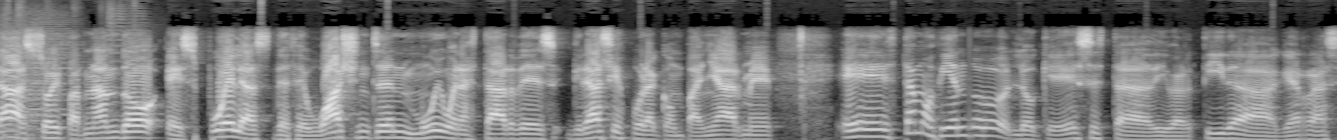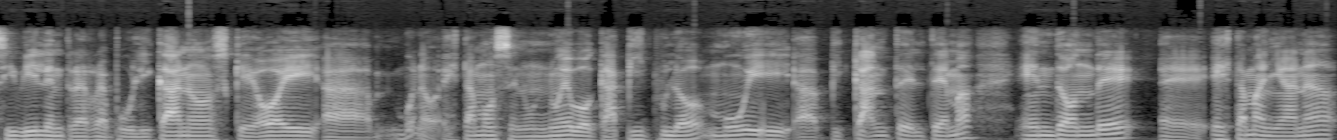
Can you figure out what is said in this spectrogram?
Soy Fernando Espuelas desde Washington. Muy buenas tardes. Gracias por acompañarme. Eh, estamos viendo lo que es esta divertida guerra civil entre republicanos que hoy, uh, bueno, estamos en un nuevo capítulo muy uh, picante del tema, en donde eh, esta mañana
